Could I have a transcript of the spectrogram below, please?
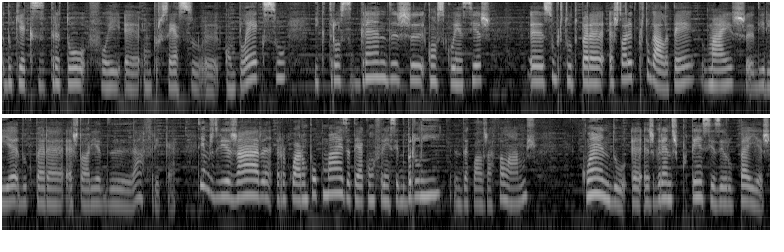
do que é que se tratou. Foi uh, um processo uh, complexo e que trouxe grandes uh, consequências, sobretudo para a história de Portugal, até mais, diria, do que para a história de África. Temos de viajar, recuar um pouco mais até à Conferência de Berlim, da qual já falámos, quando as grandes potências europeias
